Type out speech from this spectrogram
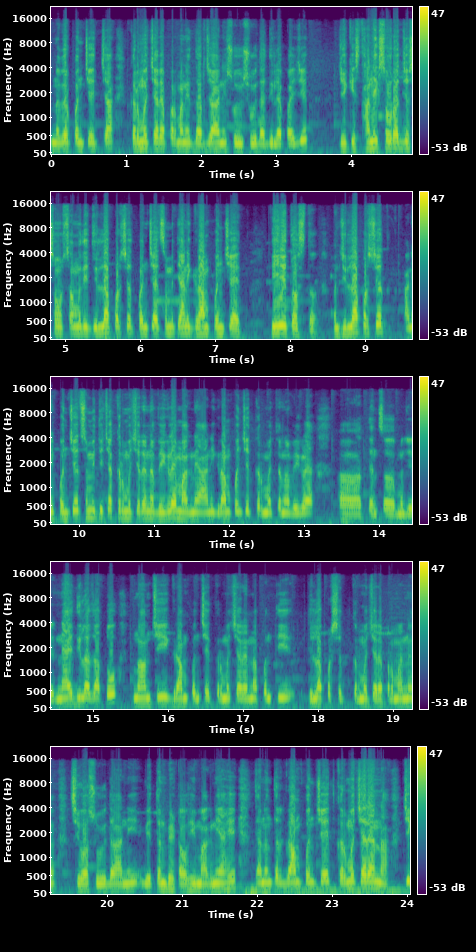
नगरपंचायतच्या कर्मचाऱ्याप्रमाणे दर्जा आणि सोयीसुविधा दिल्या पाहिजेत. जे की स्थानिक स्वराज्य संस्थांमध्ये जिल्हा परिषद पंचायत समिती आणि ग्रामपंचायत हे येत असतं. पण जिल्हा परिषद आणि पंचायत समितीच्या कर्मचाऱ्यांना वेगळ्या मागण्या आणि ग्रामपंचायत कर्मचाऱ्यांना वेगळ्या त्यांचं म्हणजे न्याय दिला जातो. म्हणून आमची ग्रामपंचायत कर्मचाऱ्यांना पण ती जिल्हा परिषद कर्मचाऱ्याप्रमाणे सेवा सुविधा आणि वेतन भेटावं ही मागणी आहे. त्यानंतर ग्रामपंचायत कर्मचाऱ्यांना जे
